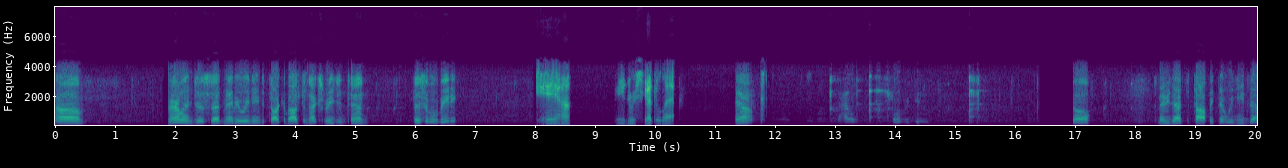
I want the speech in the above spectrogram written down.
Um, Marilyn just said maybe we need to talk about the next Region 10 physical meeting. Yeah, we need to reschedule that. Yeah. So maybe that's a topic that we need to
